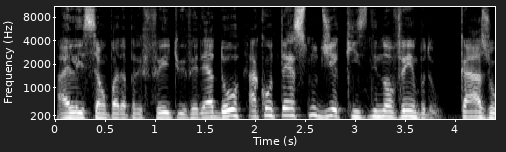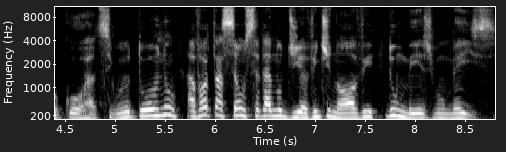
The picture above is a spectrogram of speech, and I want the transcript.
A eleição para prefeito e vereador acontece no dia 15 de novembro. Caso ocorra segundo turno, a votação será no dia 29 do mesmo mês.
